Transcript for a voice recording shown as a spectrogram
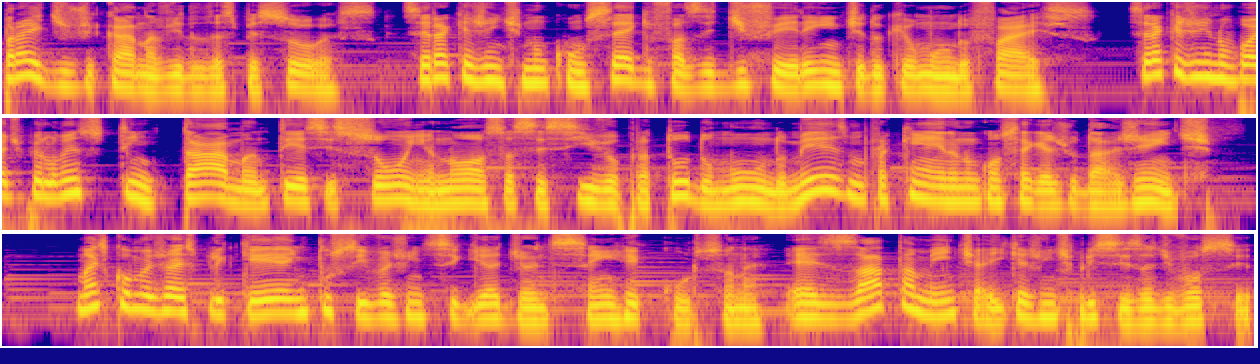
para edificar na vida das pessoas? Será que a gente não consegue fazer diferente do que o mundo faz? Será que a gente não pode pelo menos tentar manter esse sonho nosso acessível para todo mundo, mesmo para quem ainda não consegue ajudar a gente? Mas como eu já expliquei, é impossível a gente seguir adiante sem recurso, né? É exatamente aí que a gente precisa de você.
